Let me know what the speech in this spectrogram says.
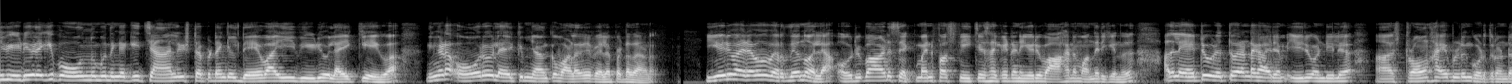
ഈ വീഡിയോയിലേക്ക് പോകുന്ന മുമ്പ് നിങ്ങൾക്ക് ഈ ചാനൽ ഇഷ്ടപ്പെട്ടെങ്കിൽ ദയവായി ഈ വീഡിയോ ലൈക്ക് ചെയ്യുക. നിങ്ങളുടെ ഓരോ ലൈക്കും ഞങ്ങൾക്ക് വളരെ വിലപ്പെട്ടതാണ്. ഈ ഒരു വരവ് വെറുതെ ഒന്നുമല്ല ഒരുപാട് സെഗ്മെന്റ് ഫസ്റ്റ് ഫീച്ചേഴ്സ് ഒക്കെ ആയിട്ടാണ് ഈ ഒരു വാഹനം വന്നിരിക്കുന്നത്. അതിൽ ഏറ്റവും എടുത്തു വരേണ്ട കാര്യം ഈ ഒരു വണ്ടിയിൽ സ്ട്രോങ് ഹൈബ്രിഡും കൊടുത്തിട്ടുണ്ട്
